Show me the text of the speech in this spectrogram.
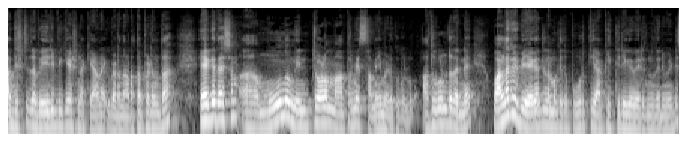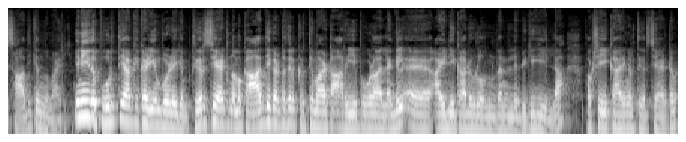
അധിഷ്ഠിത വേരിഫിക്കേഷനൊക്കെയാണ് ഇവിടെ നടത്തപ്പെടുന്നത്. ഏകദേശം മൂന്ന് മിനിറ്റോളം മാത്രമേ സമയമെടുക്കുന്നുള്ളൂ അതുകൊണ്ട് തന്നെ വളരെ വേഗത്തിൽ നമുക്കിത് പൂർത്തിയാക്കി തിരികെ വരുന്നതിന് വേണ്ടി സാധിക്കുന്നതുമായിരിക്കും. ഇനി ഇത് പൂർത്തിയാക്കി കഴിയുമ്പോഴേക്കും തീർച്ചയായിട്ടും നമുക്ക് ആദ്യഘട്ടത്തിൽ കൃത്യമായിട്ട് അറിയിപ്പുകളോ അല്ലെങ്കിൽ ഐ ഡി കാർഡുകളോ ഒന്നും തന്നെ ലഭിക്കുകയില്ല. പക്ഷേ ഈ കാര്യങ്ങൾ തീർച്ചയായിട്ടും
